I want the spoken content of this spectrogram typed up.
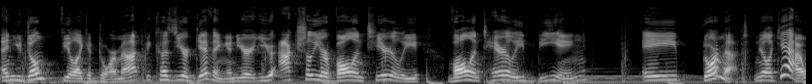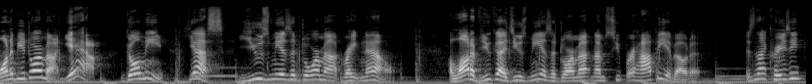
and you don't feel like a doormat because you're giving and you're you actually are voluntarily voluntarily being a doormat. And you're like, "Yeah, I want to be a doormat. Yeah, go me. Yes, use me as a doormat right now." A lot of you guys use me as a doormat and I'm super happy about it. Isn't that crazy?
